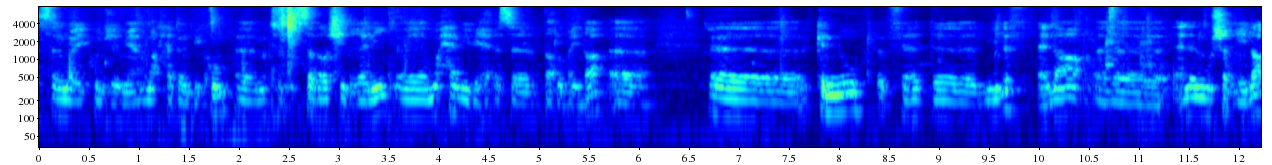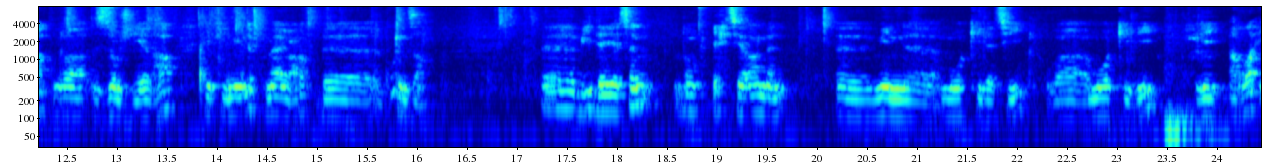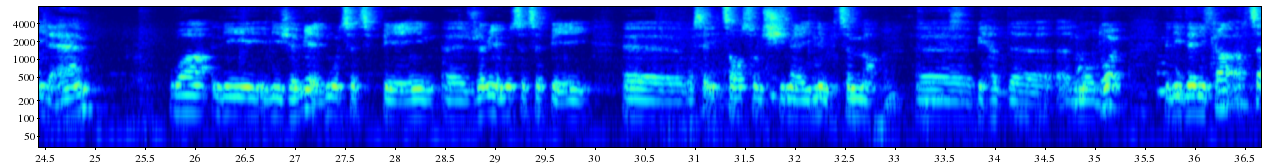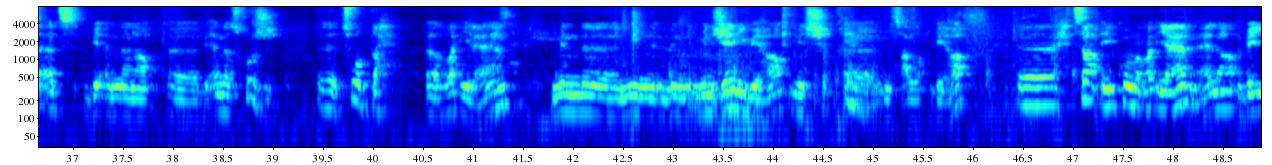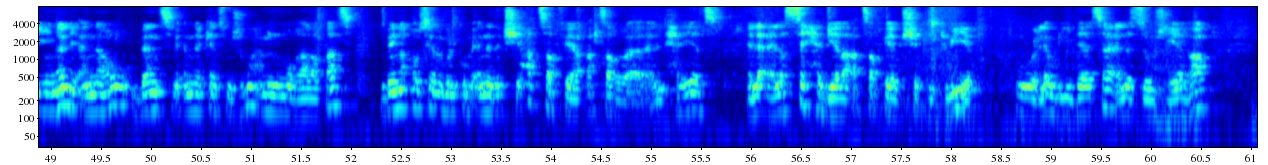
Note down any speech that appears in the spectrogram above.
السلام عليكم جميعا. مرحبا بكم. آه، مكتب الأستاذ رشيد غني. آه، محامي بهيئه الدار البيضاء. آه، كنوب في هذا الملف على على المشغلة والزوج ديالها اللي في الملف ما يعرف بكنزة. بداية دونك احتراما من موكلتي وموكلي للرأي العام ولجميع المتتبعين آه، جميع متتبعي آه، وسائل التواصل الاجتماعي اللي مهتمة آه، بهذا الموضوع. لذلك ارتأت بأننا بأن تخرج توضح الرأي العام من من من, من جانبها من الشق المتعلق بها. حتى يكون الرأي العام على بينه لأنه بانت بأن كانت مجموعة من المغالطات بين قوسين نقول لكم بأن داك الشيء أثر فيها أثر الحياة على على الصحة ديالها أثر فيها بشكل كبير وعلى وليداتها على الزوج ديالها.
